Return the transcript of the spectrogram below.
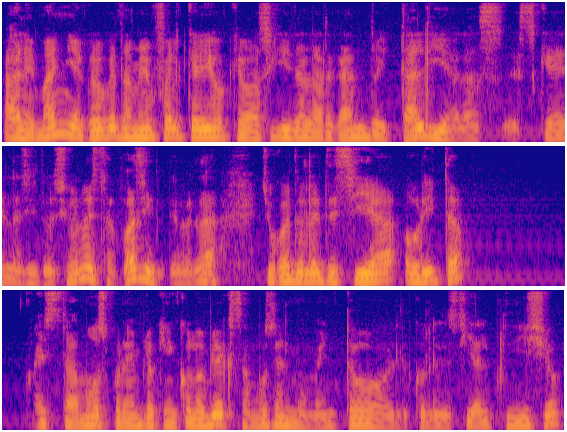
Alemania creo que también fue el que dijo que va a seguir alargando Italia. Es que la situación no está fácil, de verdad. Yo cuando les decía ahorita, estamos, por ejemplo, aquí en Colombia, que estamos en el momento, como les decía al inicio,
